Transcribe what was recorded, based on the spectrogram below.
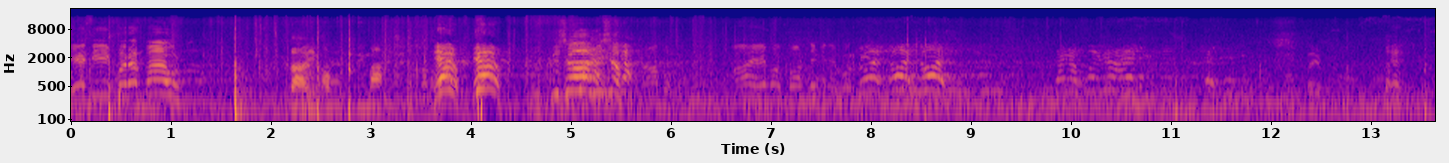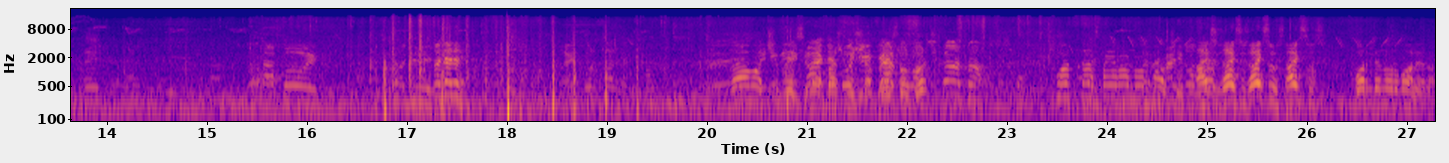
E zi, fără paul! Da, Prima. Eu, eu! Mișa, Mișa! Bravo! Hai, mă, foarte bine vorbim! Doi, doi, doi! Dai înapoi, hai! Înapoi! Hai, dai, dai! Da, mă, ce vrei să mai faci, Mișa? Vrei să o întorci? Gata! Foarte, asta era normal. ce Hai sus, hai sus, hai sus, hai sus! Foarte normal era.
